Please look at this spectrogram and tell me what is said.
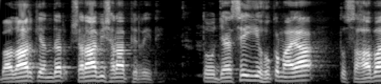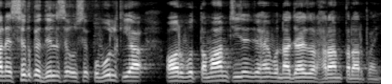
بازار کے اندر شراب ہی شراب پھر رہی تھی۔ تو جیسے ہی یہ حکم آیا تو صحابہ نے صد کے دل سے اسے قبول کیا اور وہ تمام چیزیں جو ہیں وہ ناجائز اور حرام قرار پائیں۔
